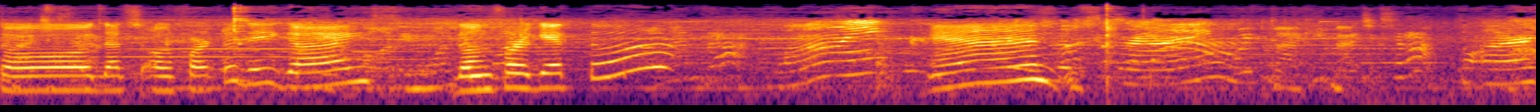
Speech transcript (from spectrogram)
So, that's all for today, guys. Don't forget to like, and subscribe to our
